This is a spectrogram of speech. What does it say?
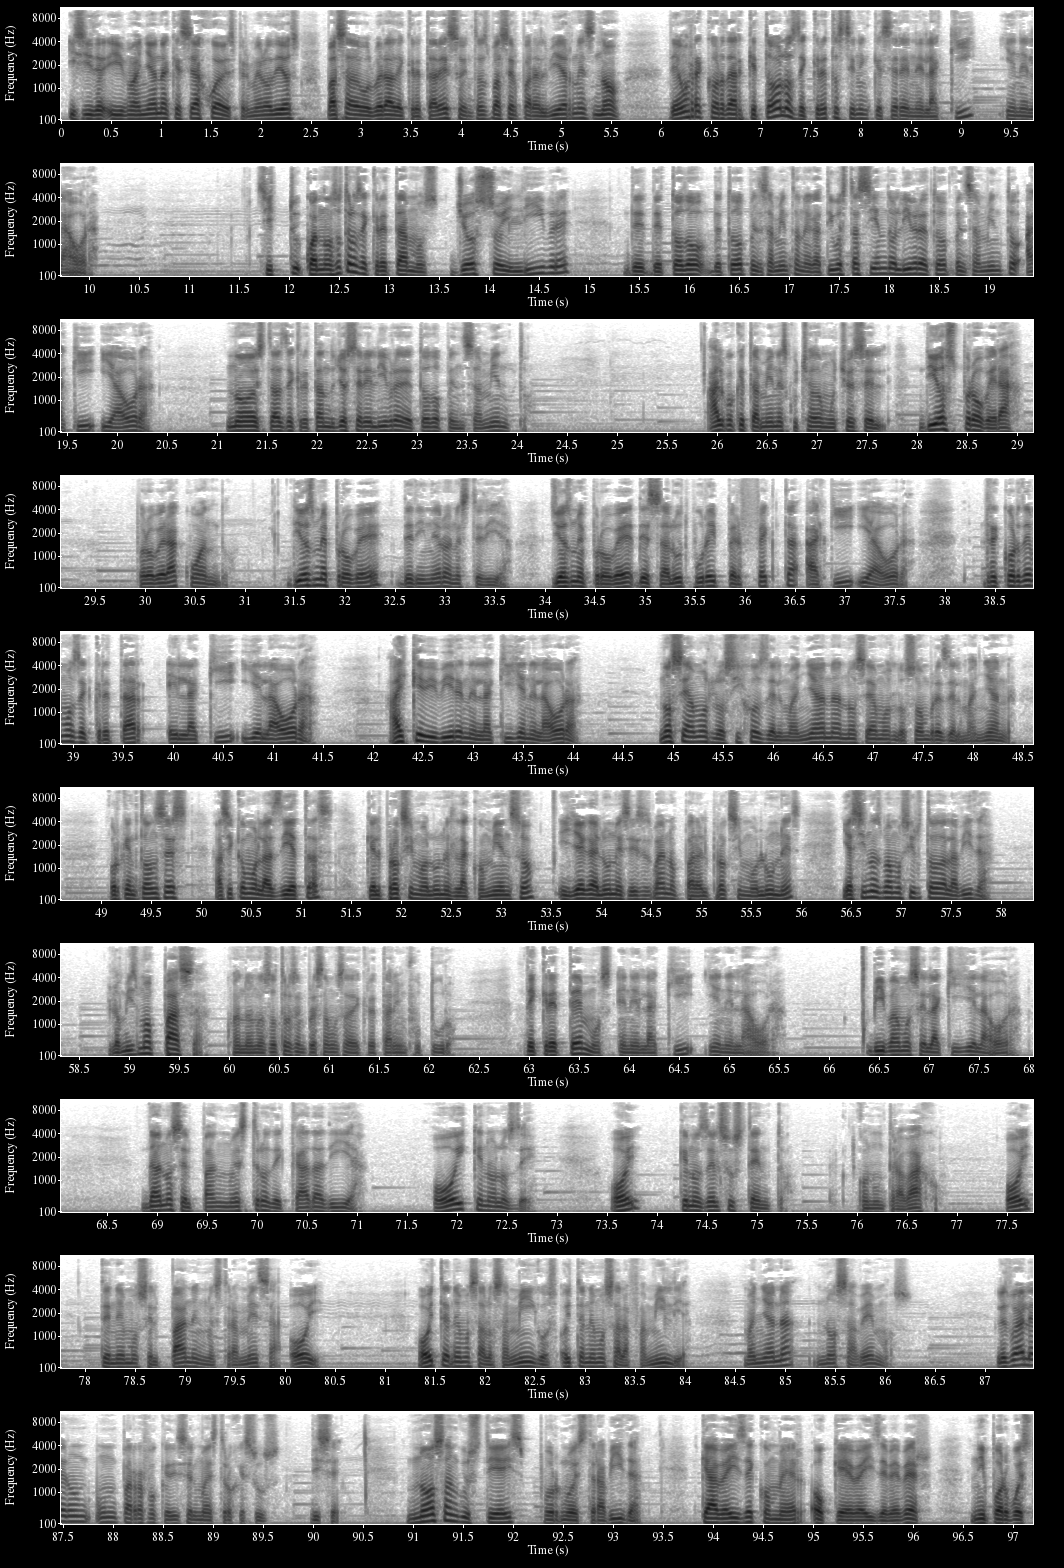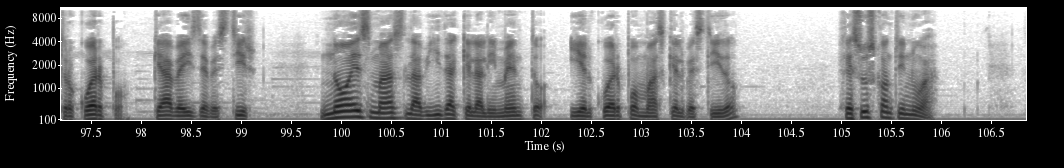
Y si y mañana que sea jueves, primero Dios, vas a volver a decretar eso, entonces va a ser para el viernes. No, debemos recordar que todos los decretos tienen que ser en el aquí y en el ahora. Si tú, cuando nosotros decretamos, yo soy libre de, todo, de todo pensamiento negativo, estás siendo libre de todo pensamiento aquí y ahora. No estás decretando yo seré libre de todo pensamiento. Algo que también he escuchado mucho es el Dios proveerá. ¿Proveerá cuándo? Dios me provee de dinero en este día. Dios me provee de salud pura y perfecta aquí y ahora. Recordemos decretar el aquí y el ahora. Hay que vivir en el aquí y en el ahora. No seamos los hijos del mañana, no seamos los hombres del mañana. Porque entonces, así como las dietas, que el próximo lunes la comienzo y llega el lunes y dices, bueno, para el próximo lunes, y así nos vamos a ir toda la vida. Lo mismo pasa cuando nosotros empezamos a decretar en futuro. Decretemos en el aquí y en el ahora. Vivamos el aquí y el ahora. Danos el pan nuestro de cada día. Hoy que no los dé. Hoy que nos dé el sustento con un trabajo. Hoy tenemos el pan en nuestra mesa, hoy. Hoy tenemos a los amigos, hoy tenemos a la familia. Mañana no sabemos. Les voy a leer un, un párrafo que dice el Maestro Jesús. Dice, No os angustiéis por nuestra vida, que habéis de comer o que habéis de beber, ni por vuestro cuerpo, que habéis de vestir. ¿No es más la vida que el alimento y el cuerpo más que el vestido? Jesús continúa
